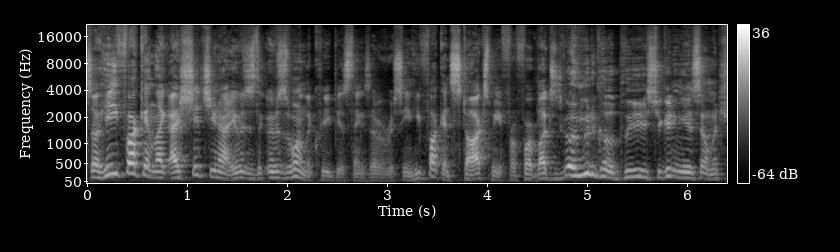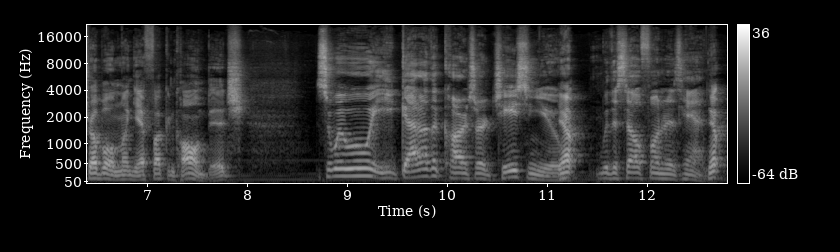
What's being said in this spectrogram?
So he fucking like I shit you not. It was it was one of the creepiest things I've ever seen. He fucking stalks me for four bucks. He's like, I'm gonna call the police. You're getting me in so much trouble. I'm like, yeah, fucking call him, bitch. So wait, wait, wait! He got out of the car and started chasing you. Yep. With a cell phone in his hand. Yep.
